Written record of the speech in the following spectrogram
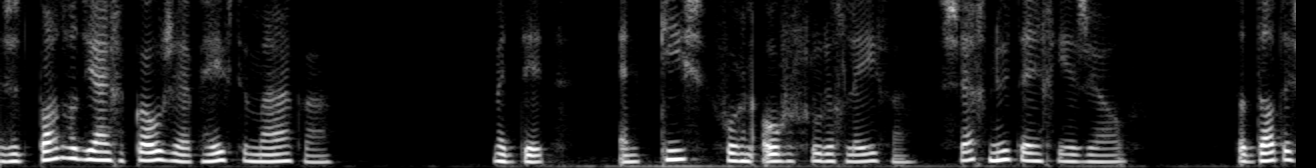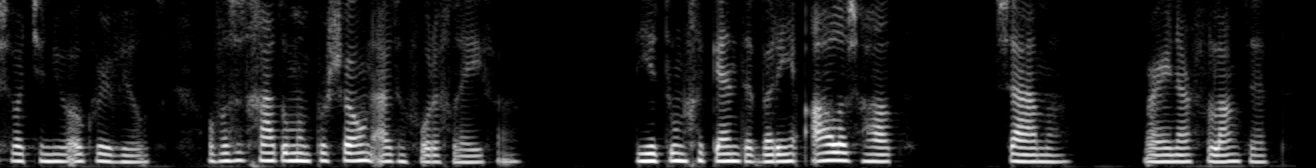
Dus het pad wat jij gekozen hebt, heeft te maken met dit. En kies voor een overvloedig leven. Zeg nu tegen jezelf dat dat is wat je nu ook weer wilt. Of als het gaat om een persoon uit een vorig leven, die je toen gekend hebt, waarin je alles had samen, waar je naar verlangd hebt.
